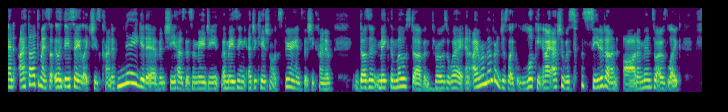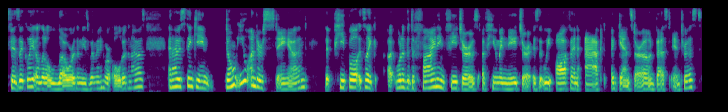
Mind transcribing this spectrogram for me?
and I thought to myself, like they say, like she's kind of negative and she has this amazing, amazing educational experience that she kind of doesn't make the most of and mm-hmm. throws away. And I remember just like looking, and I actually was seated on an ottoman, so I was like physically a little lower than these women who were older than I was. And I was thinking, don't you understand that people? It's like uh, one of the defining features of human nature is that we often act against our own best interests,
